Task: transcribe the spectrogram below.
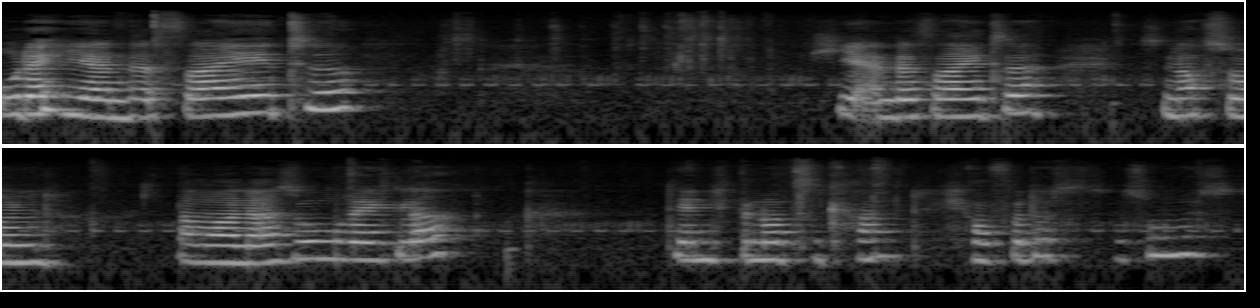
oder hier an der Seite. Hier an der Seite ist noch so ein normaler Zoom-Regler, den ich benutzen kann. Ich hoffe, dass das Zoom ist.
